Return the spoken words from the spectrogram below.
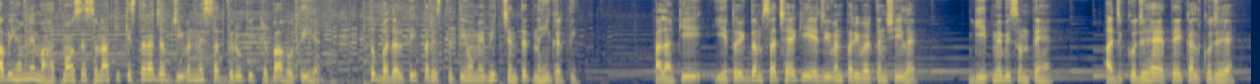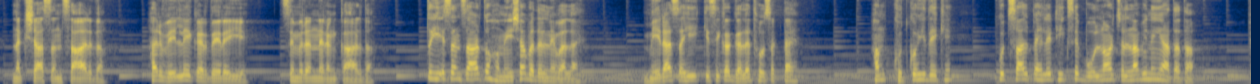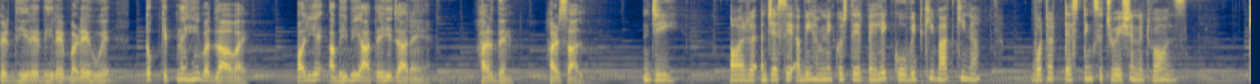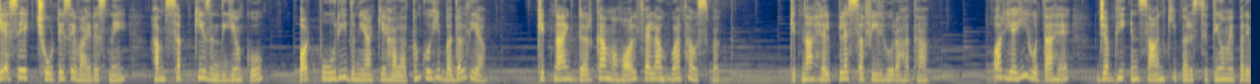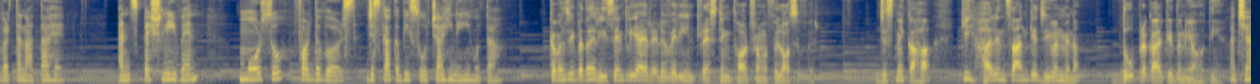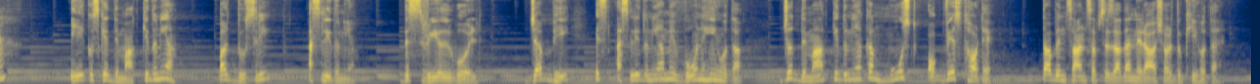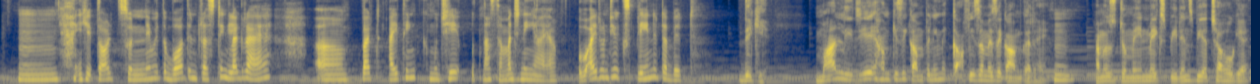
अभी हमने महात्माओं से सुना कि किस तरह जब जीवन में सदगुरु की कृपा होती है तो बदलती परिस्थितियों में भी चिंतित नहीं करती। हालाँकि ये तो एकदम सच है कि ये जीवन परिवर्तनशील है। गीत में भी सुनते हैं, अज कुछ है ते कल कुछ है, नक्शा संसार दा, हर वेले कर दे रही है सिमरन निरंकार दा। तो ये संसार तो हमेशा बदलने वाला है। मेरा सही किसी का गलत हो सकता है। हम खुद को ही देखें। कुछ साल पहले ठीक से बोलना और चलना भी नहीं आता था। फिर धीरे धीरे बड़े हुए तो कितने ही बदलाव आए, और ये अभी भी आते ही जा रहे हैं, हर दिन, हर साल। जी, और जैसे अभी हमने कुछ देर पहले कोविड की बात की ना what are testing situation it was कैसे एक छोटे से वायरस ने हम सबकी जिंदगियों को और पूरी दुनिया के हालातों को ही बदल दिया। कितना एक डर का माहौल फैला हुआ था उस वक्त। कितना हेल्पलेस सा फील हो रहा था। और यही होता है जब भी इंसान की परिस्थितियों में परिवर्तन आता है। And specially when more so for the worse जिसका कभी सोचा ही नहीं होता। कमल जी पता है recently I read a very interesting thought from a philosopher जिसने कहा कि हर इंसान के जीवन में ना दो प्रकार की दुनिया होती है। अच्छा। एक उसके दिमाग की दुनिया और दूसरी असली दुनिया दिस रियल वर्ल्ड जब भी इस असली दुनिया में वो नहीं होता जो दिमाग की दुनिया का मोस्ट ऑब्वियस थॉट है। तब इंसान सबसे ज़्यादा निराश और दुखी होता है। हम्म, ये थॉट सुनने में तो बहुत इंटरेस्टिंग लग रहा है। बट आई थिंक मुझे उतना समझ नहीं आया। Why don't you explain it a bit देखिए मान लीजिए हम किसी कंपनी में काफ़ी समय से काम कर रहे हैं। हमें उस डोमेन में एक्सपीरियंस भी अच्छा हो गया है।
